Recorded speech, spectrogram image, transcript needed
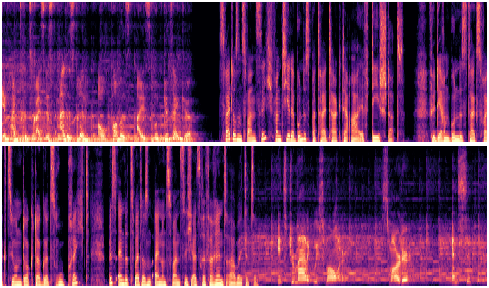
Im Eintrittspreis ist alles drin, auch Pommes, Eis und Getränke. 2020 fand hier der Bundesparteitag der AfD statt, für deren Bundestagsfraktion Dr. Götz Ruprecht bis Ende 2021 als Referent arbeitete. It's dramatically smaller, smarter and simpler.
